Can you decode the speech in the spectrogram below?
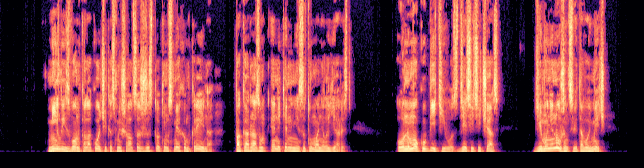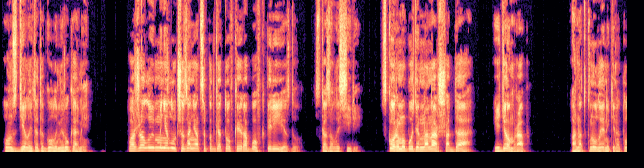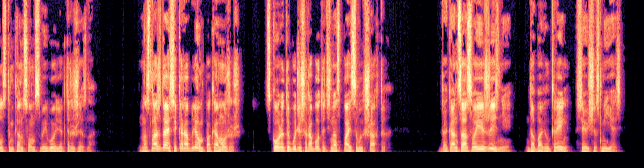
Милый звон колокольчика смешался с жестоким смехом Крейна, пока разум Энакина не затуманила ярость. Он мог убить его здесь и сейчас. Ему не нужен световой меч. Он сделает это голыми руками. «Пожалуй, мне лучше заняться подготовкой рабов к переезду», — сказала Сири. «Скоро мы будем на Нар-Шадда. Идем, раб». Она ткнула Энакина толстым концом своего электрожезла. Наслаждайся кораблем, пока можешь. Скоро ты будешь работать на спайсовых шахтах. До конца своей жизни, добавил Крейн, все еще смеясь.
